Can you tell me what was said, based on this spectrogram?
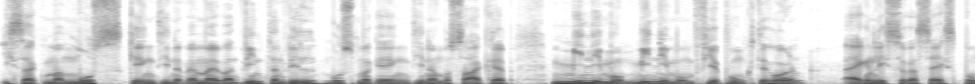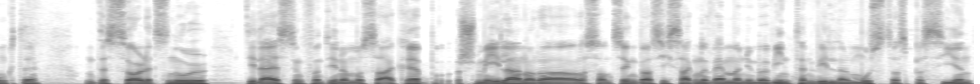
ich sage, man muss gegen Dynamo, wenn man überwintern will, muss man gegen Dinamo Zagreb Minimum, Minimum vier Punkte holen. Eigentlich sogar sechs Punkte. Und das soll jetzt null die Leistung von Dinamo Zagreb schmälern oder, oder sonst irgendwas. Ich sage nur, wenn man überwintern will, dann muss das passieren.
